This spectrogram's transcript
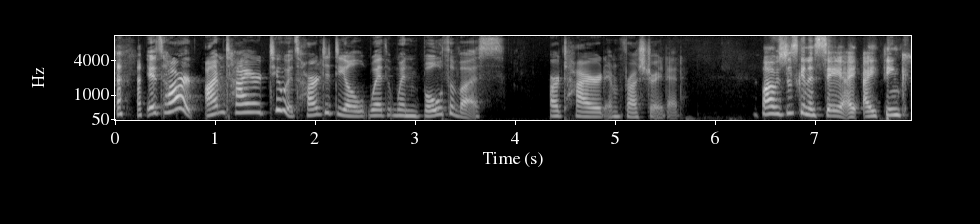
it's hard i'm tired too it's hard to deal with when both of us are tired and frustrated well, I was just going to say, I, I think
